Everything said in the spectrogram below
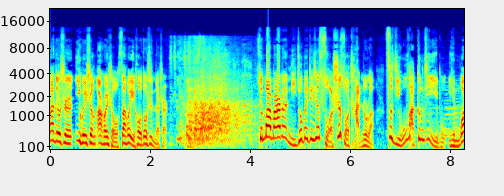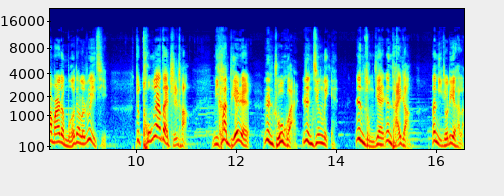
那就是一回生二回熟，三回以后都是你的事儿，所以慢慢的你就被这些琐事所缠住了，自己无法更进一步，也慢慢的磨掉了锐气。就同样在职场，你看别人任主管、任经理、任总监、任台长，那你就厉害了，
